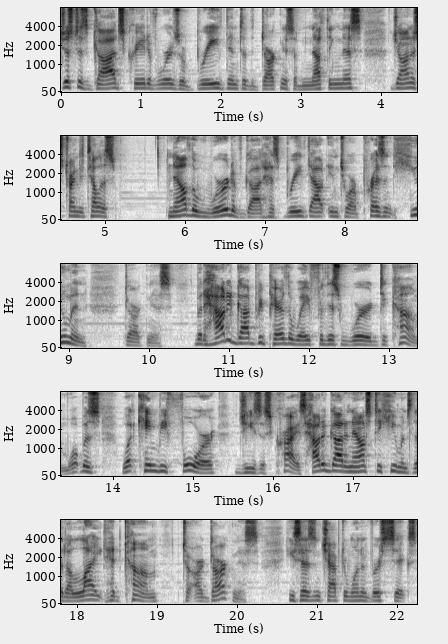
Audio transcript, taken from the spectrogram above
just as God's creative words were breathed into the darkness of nothingness, John is trying to tell us now the Word of God has breathed out into our present human darkness. But how did God prepare the way for this word to come? What was what came before Jesus Christ? How did God announce to humans that a light had come to our darkness? He says in chapter 1 and verse 6,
